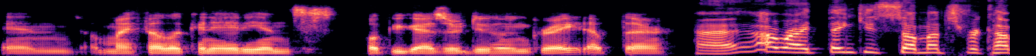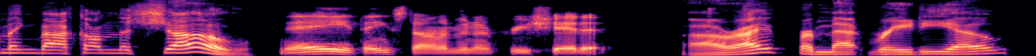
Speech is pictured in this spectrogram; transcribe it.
and my fellow Canadians. Hope you guys are doing great up there. Hey, all right. Thank you so much for coming back on the show. Hey, thanks, Donovan. I appreciate it. All right. For Met Radio,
